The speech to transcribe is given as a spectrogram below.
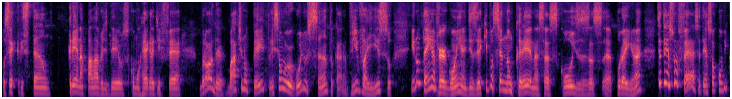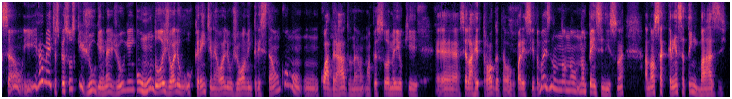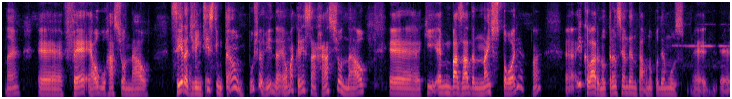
você é cristão, crê na palavra de Deus como regra de fé, Brother, bate no peito. Isso é um orgulho santo, cara. Viva isso. E não tenha vergonha de dizer que você não crê nessas coisas é, por aí, né? Você tem a sua fé, você tem a sua convicção. E realmente, as pessoas que julguem, né? Julguem. O mundo hoje olha o, crente, né? Olha o jovem cristão como um, quadrado, né? Uma pessoa meio que, é, sei lá, retrógrada, algo parecido. Mas não, não, não, não pense nisso, né? A nossa crença tem base, né? É, fé é algo racional Ser adventista, então, puxa vida, é uma crença racional é, que é embasada na história, né? é, e claro, no transcendental, não podemos é,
